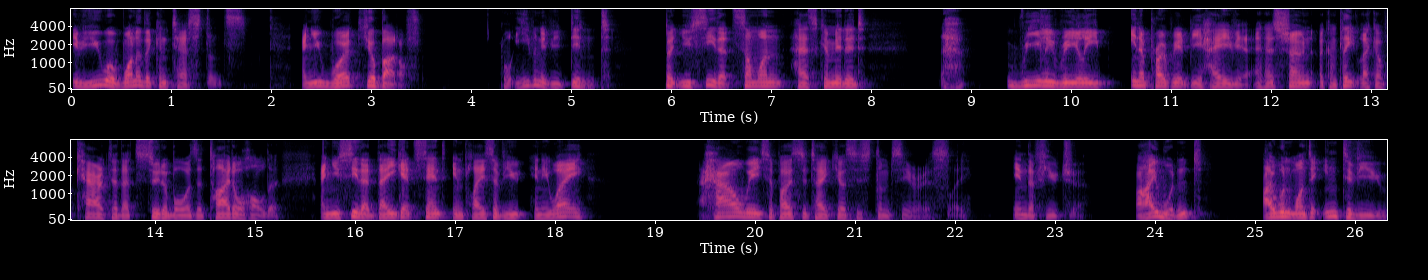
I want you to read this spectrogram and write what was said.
if you were one of the contestants and you worked your butt off, or even if you didn't, but you see that someone has committed really, really inappropriate behavior and has shown a complete lack of character that's suitable as a title holder, and you see that they get sent in place of you anyway, how are we supposed to take your system seriously in the future? I wouldn't. I wouldn't want to interview,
